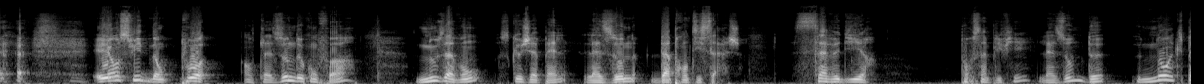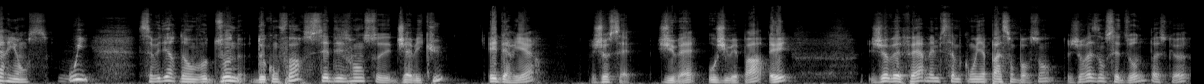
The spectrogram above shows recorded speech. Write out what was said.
et ensuite donc pour entre la zone de confort nous avons ce que j'appelle la zone d'apprentissage ça veut dire pour simplifier, la zone de non-expérience. Oui, ça veut dire dans votre zone de confort, c'est des choses déjà vécues, et derrière, je sais, j'y vais ou j'y vais pas, et je vais faire, même si ça me convient pas à 100%, je reste dans cette zone parce que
